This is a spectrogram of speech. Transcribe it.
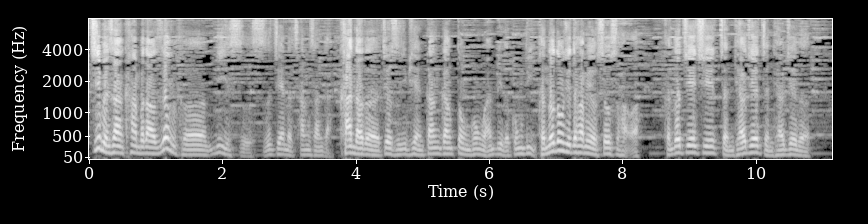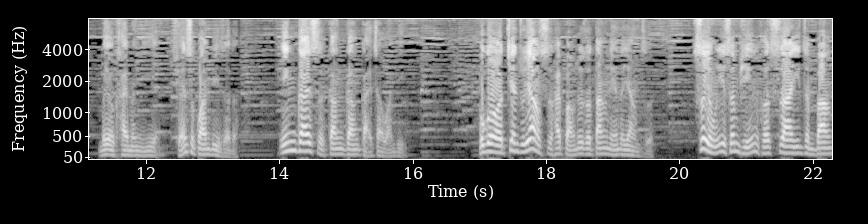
基本上看不到任何历史时间的沧桑感，看到的就是一片刚刚动工完毕的工地，很多东西都还没有收拾好啊。很多街区整条街整条街的没有开门营业，全是关闭着的，应该是刚刚改造完毕。不过建筑样式还保留着当年的样子。四永一生平和四安一正邦，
